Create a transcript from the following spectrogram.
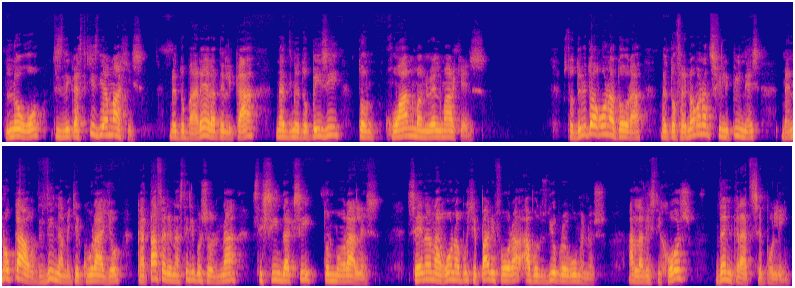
λόγω της δικαστικής διαμάχης με τον Μπαρέρα τελικά να αντιμετωπίζει τον Χουάν Μανουέλ Μάρκες. Στον τρίτο αγώνα τώρα με το φαινόμενο από τις Φιλιππίνες με νοκάουτ, δύναμη και κουράγιο κατάφερε να στείλει προσωρινά στη σύνταξη των Μοράλες σε έναν αγώνα που είχε πάρει φορά από τους δύο προηγούμενους αλλά δυστυχώς δεν κράτησε πολύ.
